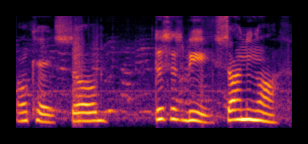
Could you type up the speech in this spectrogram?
Okay, so this is me signing off.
